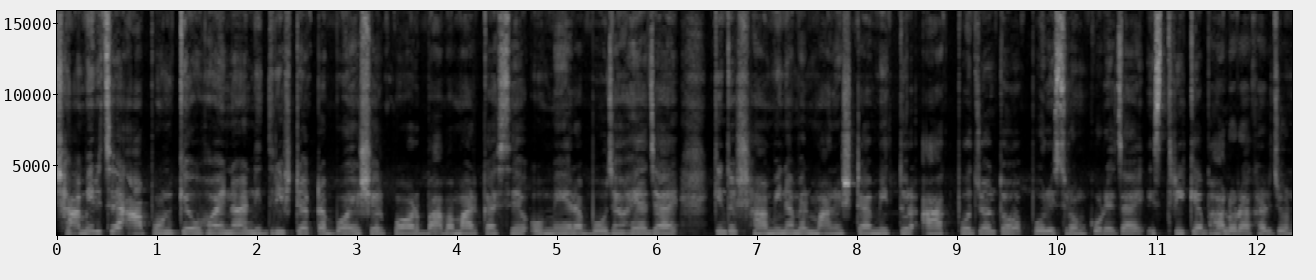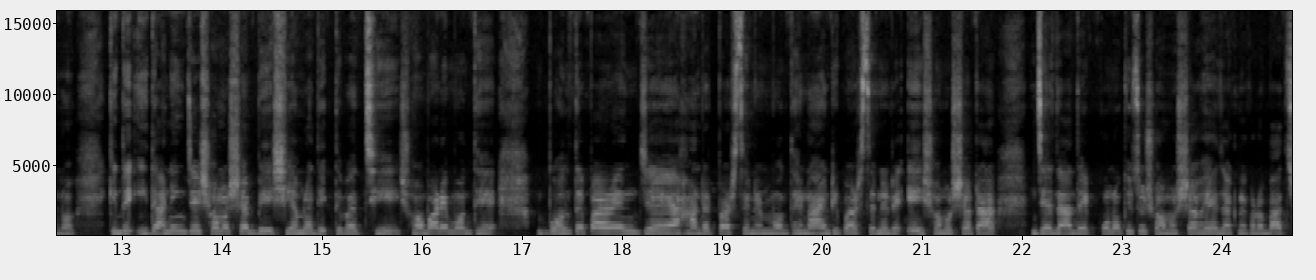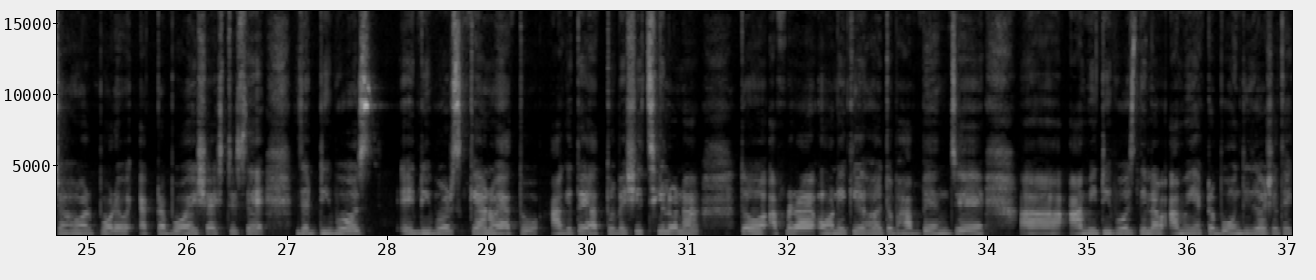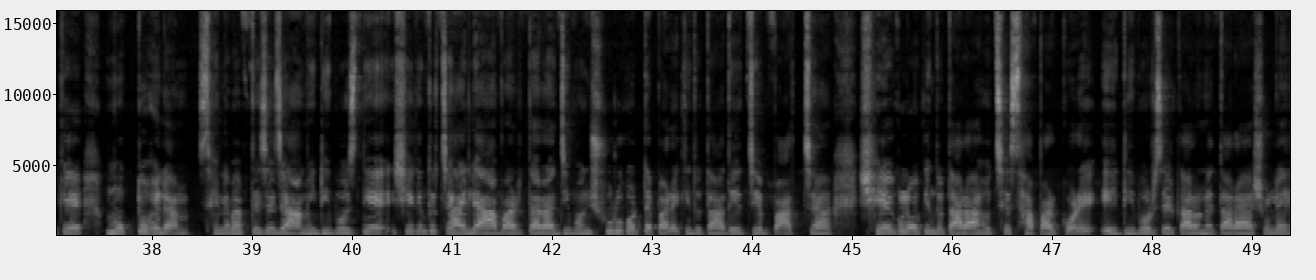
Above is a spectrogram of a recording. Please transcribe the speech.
স্বামীর যে আপন কেউ হয় না, নির্দিষ্ট একটা বয়সের পর বাবা মার কাছে ও মেয়েরা বোঝা হয়ে যায়, কিন্তু স্বামী নামের মানুষটা মৃত্যুর আগ পর্যন্ত পরিশ্রম করে যায় স্ত্রীকে ভালো রাখার জন্য। কিন্তু ইদানিং যে সমস্যা বেশি আমরা দেখতে পাচ্ছি সবার মধ্যে বলতে পারেন যে হান্ড্রেড পার্সেন্টের মধ্যে নাইনটি পার্সেন্টের এই সমস্যাটা যে যাদের কোনো কিছু সমস্যা হয়ে যাক না কোনো, বাচ্চা হওয়ার পরেও একটা বয়স আসতেছে যে ডিভোর্স এই ডিভোর্স কেন এত? আগে তো এত বেশি ছিল না। তো আপনারা অনেকে হয়তো ভাববেন যে আমি ডিভোর্স নিলাম, আমি একটা বন্দিদশা থেকে মুক্ত হলাম। ছেলে ভাবতেছে যে, আমি ডিভোর্স নিয়ে সে কিন্তু চাইলে আবার তারা জীবন শুরু করতে পারে, কিন্তু তাদের যে বাচ্চা, সেগুলো কিন্তু তারা হচ্ছে সাপার করে। এই ডিভোর্সের কারণে তারা আসলে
